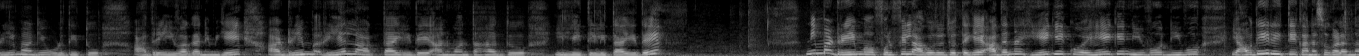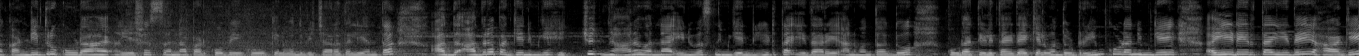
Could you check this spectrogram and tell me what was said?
ಡ್ರೀಮ್ ಆಗಿ ಉಳಿದಿತ್ತು. ಆದರೆ ಇವಾಗ ನಿಮಗೆ ಆ ಡ್ರೀಮ್ ರಿಯಲ್ ಆಗ್ತಾ ಇದೆ ಅನ್ನುವಂತಹದ್ದು ಇಲ್ಲಿ ತಿಳಿತಾ ಇದೆ. ನಿಮ್ಮ ಡ್ರೀಮ್ ಫುಲ್ಫಿಲ್ ಆಗೋದ್ರ ಜೊತೆಗೆ ಅದನ್ನು ಹೇಗೆ ಹೇಗೆ ನೀವು ನೀವು ಯಾವುದೇ ರೀತಿ ಕನಸುಗಳನ್ನು ಕಂಡಿದ್ರೂ ಕೂಡ ಯಶಸ್ಸನ್ನು ಪಡ್ಕೋಬೇಕು ಕೆಲವೊಂದು ವಿಚಾರದಲ್ಲಿ ಅಂತ. ಅದು, ಅದರ ಬಗ್ಗೆ ನಿಮಗೆ ಹೆಚ್ಚು ಜ್ಞಾನವನ್ನು ಯೂನಿವರ್ಸ್ ನಿಮಗೆ ನೀಡ್ತಾ ಇದ್ದಾರೆ ಅನ್ನುವಂಥದ್ದು ಕೂಡ ತಿಳಿತಾ ಇದೆ. ಕೆಲವೊಂದು ಡ್ರೀಮ್ ಕೂಡ ನಿಮಗೆ ಈಡೇರ್ತಾ ಇದೆ. ಹಾಗೆ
